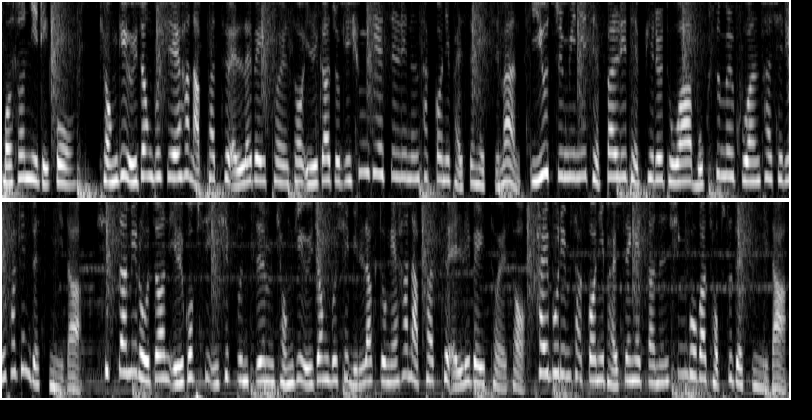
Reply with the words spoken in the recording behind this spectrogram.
머선 일이고 경기 의정부시의 한 아파트 엘리베이터에서 일가족이 흉기에 찔리는 사건이 발생했지만 이웃 주민이 재빨리 대피를 도와 목숨을 구한 사실이 확인됐습니다. 13일 오전 7시 20분쯤 경기 의정부시 밀락동의 한 아파트 엘리베이터에서 칼부림 사건이 발생했다는 신고가 접수됐습니다.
